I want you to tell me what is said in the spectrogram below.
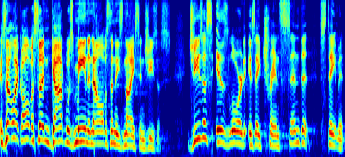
It's not like all of a sudden God was mean and now all of a sudden he's nice in Jesus. Jesus is Lord is a transcendent statement.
